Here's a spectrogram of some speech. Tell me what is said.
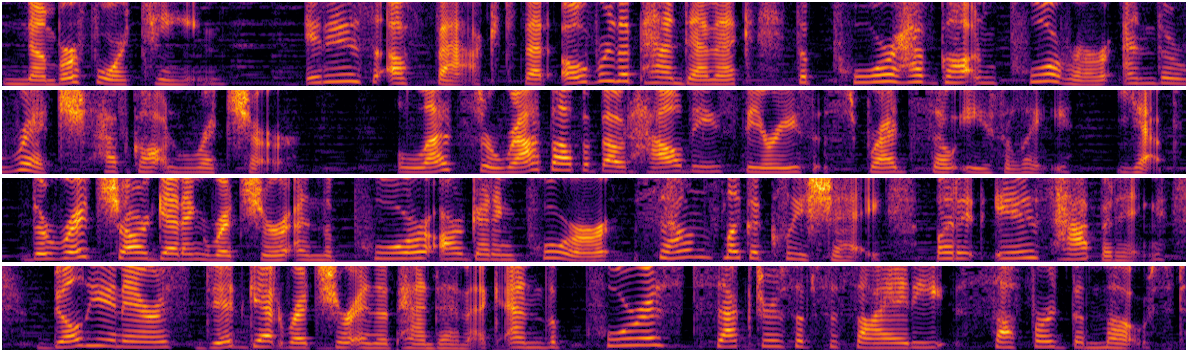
Number 14. It is a fact that over the pandemic, the poor have gotten poorer and the rich have gotten richer. Let's wrap up about how these theories spread so easily. Yep, the rich are getting richer and the poor are getting poorer sounds like a cliche, but it is happening. Billionaires did get richer in the pandemic, and the poorest sectors of society suffered the most.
